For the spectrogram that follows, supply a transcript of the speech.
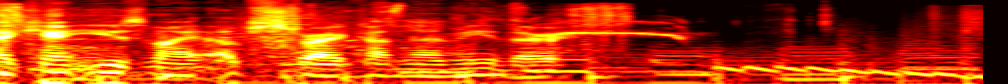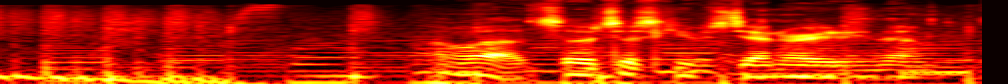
I can't use my up strike on them either. Oh well, so it just keeps generating them.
